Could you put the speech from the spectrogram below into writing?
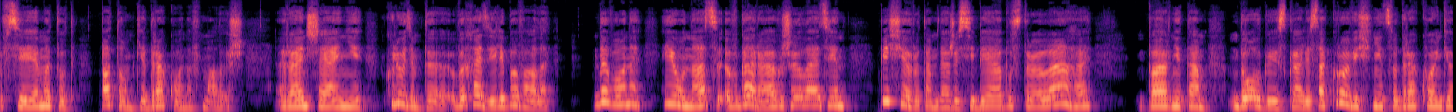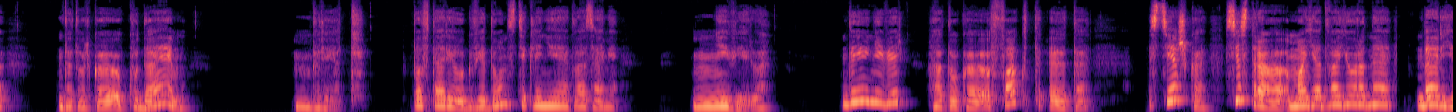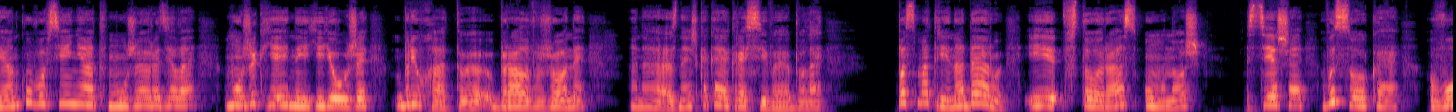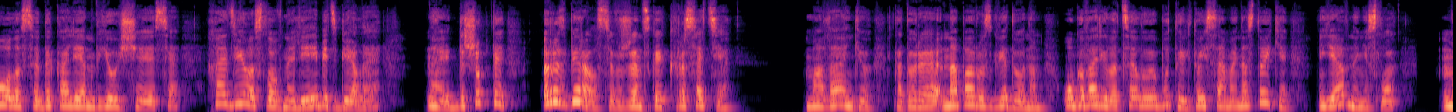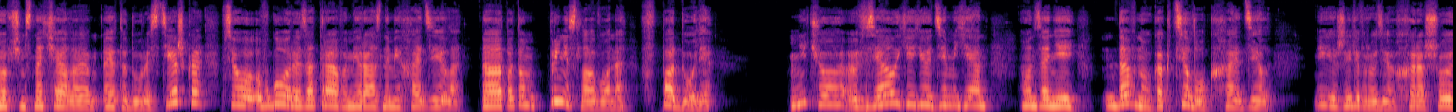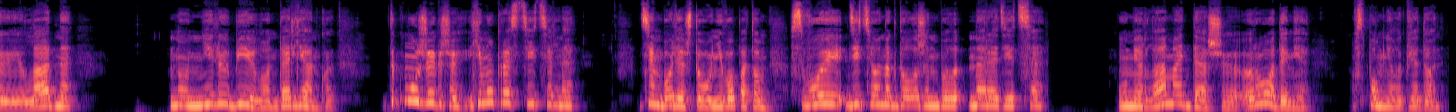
Все мы тут потомки драконов, малыш. Раньше они к людям-то выходили бывало. Да вон, и у нас в горах жил один. Пещеру там даже себе обустроила, ага. Парни там долго искали сокровищницу драконью. Да только куда им?» «Бред», повторил Гвидон, стекленея глазами. «Не верю». «Да и не верь, а только факт это. Стежка, сестра моя двоюродная, Дарьянку вовсе не от мужа родила. Мужик ейный ее уже брюхатую брал в жены. Она, знаешь, какая красивая была. Посмотри на Дару и в сто раз умножь. Стеша высокая, волосы до колен вьющаяся, ходила, словно лебедь белая — Ай, да чтоб ты разбирался в женской красоте!» Маланью, которая на пару с Гвидоном уговорила целую бутыль той самой настойки, явно несло. В общем, сначала эта дура стежка все в горы за травами разными ходила, а потом принесла вона в подоле. Ничего, взял ее Демьян, он за ней давно как телок ходил, и жили вроде хорошо и ладно. Ну, не любил он Дарьянку, так мужик же, ему простительно. Тем более, что у него потом свой детенок должен был народиться. Умерла мать Даши родами, вспомнил Гвидон.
